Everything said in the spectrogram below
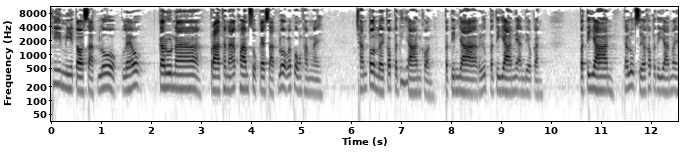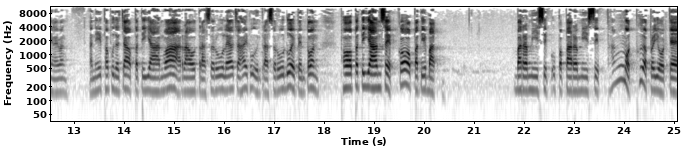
ที่มีต่อสัตว์โลกแล้ว กรุณาปรารถนาความสุขแก่สัตว์โลกแล้วพระองค์ทำไง ชั้นต้นเลยก็ปฏิญาณก่อน ปฏิญญาหรือปฏิญาณเนี่ยอันเดียวกัน ปฏิญาณถ้าลูกเสือเขาปฏิญาณว่าอย่างไงบ้างอันนี้พระพุทธเจ้าปฏิญาณว่าเราตรัสรู้แล้วจะให้ผู้อื่นตรัสรู้ด้วยเป็นต้น พอปฏิญาณเสร็จก็ปฏิบัติบารมีสิบอุปปารมีสิบทั้งหมดเพื่อประโยชน์แก่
